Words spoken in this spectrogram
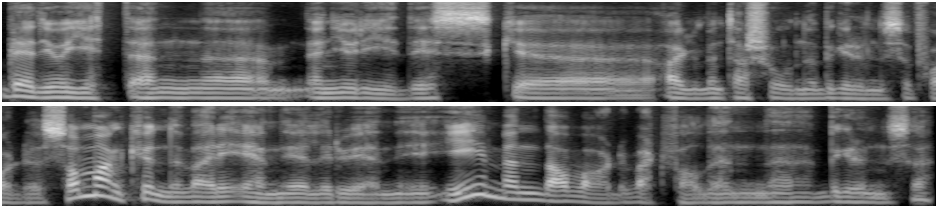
ble det jo gitt en, eh, en, juridisk argumentasjon og begrunnelse for det, som man kunne være enig eller uenig i, men da var det i hvert fall en begrunnelse.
